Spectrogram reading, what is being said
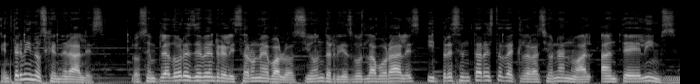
En términos generales, los empleadores deben realizar una evaluación de riesgos laborales y presentar esta declaración anual ante el IMSS.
